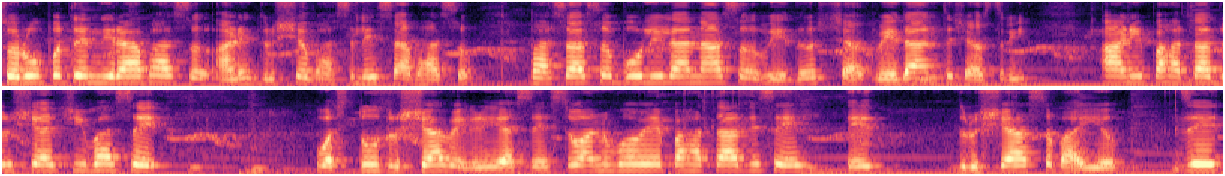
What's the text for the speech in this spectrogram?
स्वरूप ते निराभास आणि दृश्य भासले साभास भासास बोलिला नास वेद शा वेदांत शास्त्री. आणि पाहता दृश्याची भासे वस्तू दृश्या वेगळी असे स्वअनुभवे पाहता दिसे ते दृश्यास बाह्य. जे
